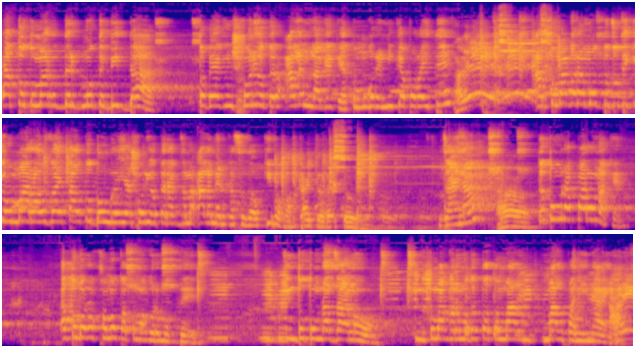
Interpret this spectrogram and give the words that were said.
এত তোমাদের মধ্যে বিদ্যা তবে একজন শরীয়তের আলেম লাগে কে? তোমার ঘরে নিকা পড়াইতে? আর! তোমার ঘরের মধ্যে কেউ মারাও যায় তাও তো দৌড়াইয়া শরীয়তের একজন আলেমের কাছে যাও। কি বাবা? তাই তো তাই তো যায় না? হ্যাঁ। তো তোমরা পারো না কেন? এত বড় ক্ষমতা তোমাদের মধ্যে। কিন্তু তোমরা জানো কিন্তু তোমাদের মধ্যে তত মাল মাল পানি নাই। আরে।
